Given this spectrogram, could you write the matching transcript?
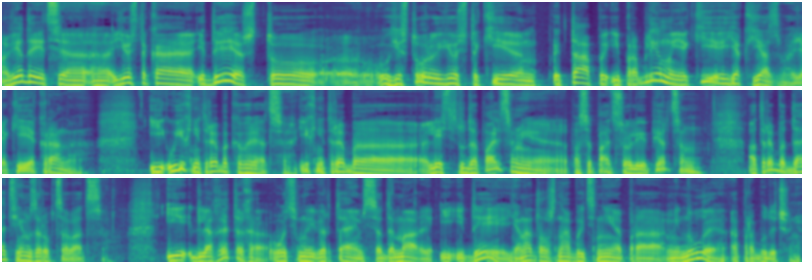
Ведаеце ёсць такая ідэя что у гісторыі ёсць такія этапы і праблемы якія як язва якія экрана і у іх не трэба кавыряцца. Іх не трэба лезці туда пальцамі пасыпаць солью перцам а трэба даць ім зарубцавацца і для гэтага вось мы вяртаемся да мары і ідэі яна должна быць не пра мінулае а пра будучыню.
